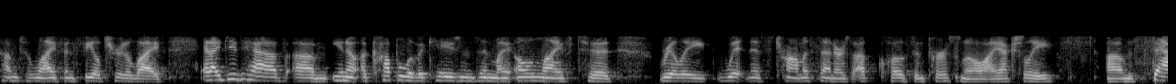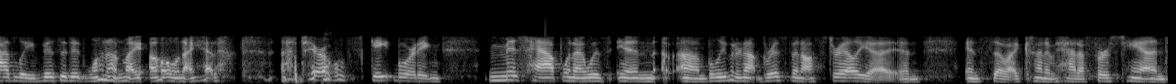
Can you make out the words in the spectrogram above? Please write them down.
come to life and feel true to life. And I did have, um, you know, a couple of occasions in my own life to really witness trauma centers up close and personal. I actually um, sadly visited one on my own. I had a, a terrible skateboarding mishap when I was in, um, believe it or not, Brisbane, Australia, and and so I kind of had a firsthand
